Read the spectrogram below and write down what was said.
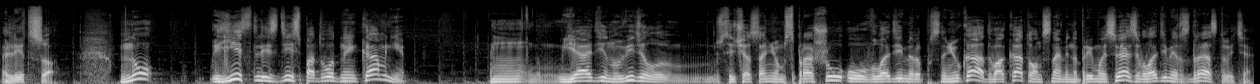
лицо. Ну, есть ли здесь подводные камни? Я один увидел, сейчас о нем спрошу у Владимира Пастанюка, адвоката, он с нами на прямой связи. Владимир, здравствуйте.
